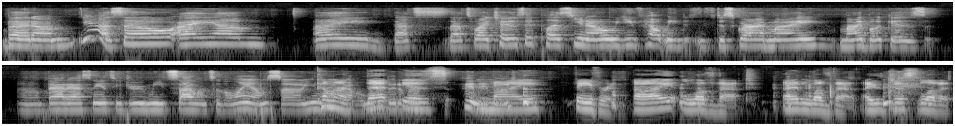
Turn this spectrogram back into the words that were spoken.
but um yeah so I um I that's that's why I chose it plus you know you've helped me d- describe my my book as uh, badass Nancy Drew meets Silence of the Lambs so you know Come I have a on, little that bit of is my favorite. I love that. I love that. I just love it.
